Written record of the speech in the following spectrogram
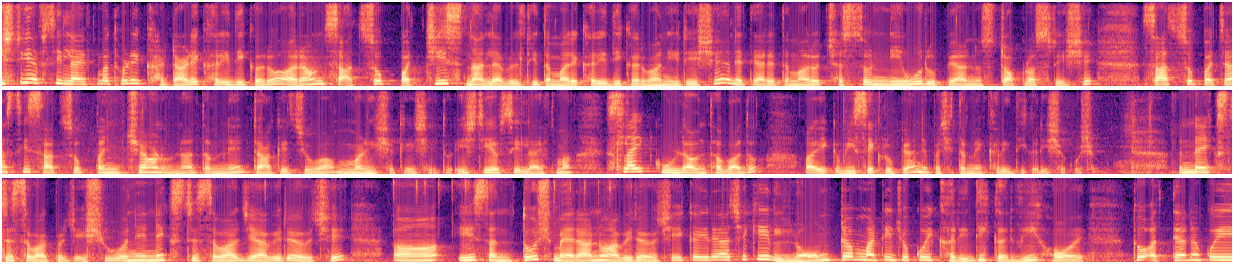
એચડીએફસી લાઈફમાં થોડી ઘટાડે ખરીદી કરો. અરાઉન્ડ સાતસો પચીસના લેવલથી તમારે ખરીદી કરવાની રહેશે અને ત્યારે તમારો છસો નેવું રૂપિયાનો સ્ટોપ લોસ રહેશે. સાતસો પચાસથી સાતસો પંચાણુંના તમને ટાર્ગેટ જોવા મળી શકે છે. તો એચડીએફસી લાઈફમાં સ્લાઇટ કૂલ ડાઉન થવા દો. એક વીસેક રૂપિયા અને પછી તમે ખરીદી કરી શકો છો. નેક્સ્ટ સવાલ પર જઈશું અને નેક્સ્ટ સવાલ જે આવી રહ્યો છે એ સંતોષ મહેરાનો આવી રહ્યો છે. એ કહી રહ્યા છે કે લોંગ ટર્મ માટે જો કોઈ ખરીદી કરવી હોય, તો અત્યારના કોઈ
